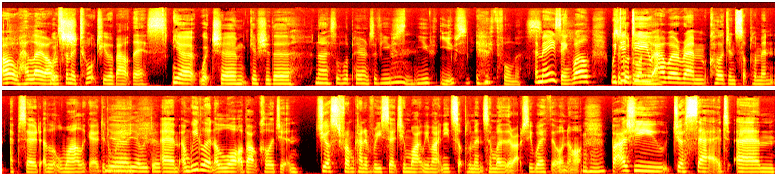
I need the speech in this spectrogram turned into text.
Oh, hello. I was going to talk to you about this. Yeah, which um, gives you the nice little appearance of youth, youth, use, youthfulness. Amazing. Well, we It's did good one, do yeah. our um, collagen supplement episode a little while ago, didn't yeah, we? yeah, we did. Um, and we learned a lot about collagen just from kind of researching why we might need supplements and whether they're actually worth it or not. Mm-hmm. But as you just said, um,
